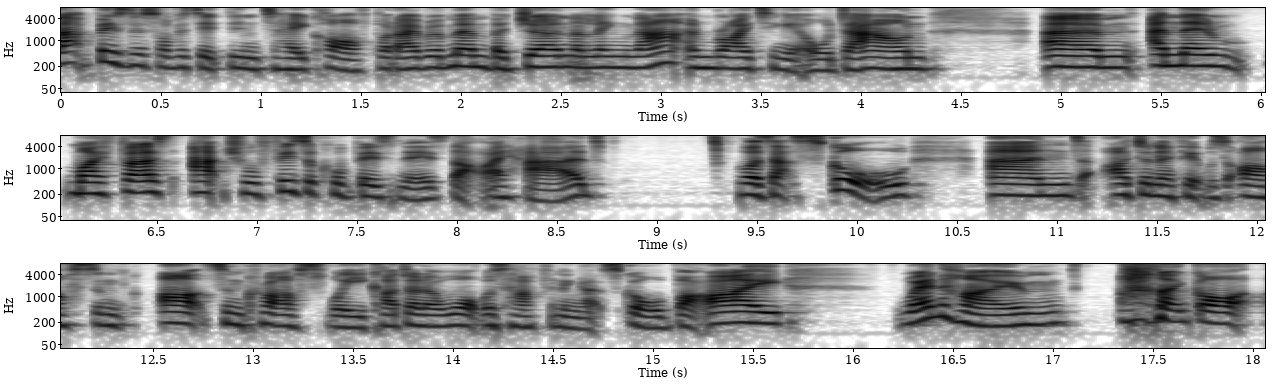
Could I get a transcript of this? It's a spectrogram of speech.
That business obviously didn't take off, but I remember journaling that and writing it all down. Um, and then my first actual physical business that I had was at school. And I don't know if it was arts and arts and crafts week. I don't know what was happening at school, but I went home. I got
